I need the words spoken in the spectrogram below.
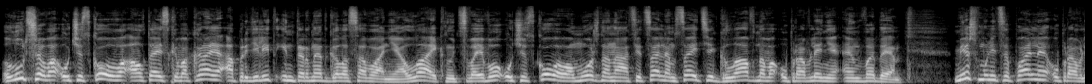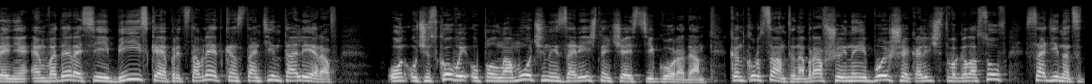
Лучшего участкового Алтайского края определит интернет-голосование. Лайкнуть своего участкового можно на официальном сайте Главного управления МВД. Межмуниципальное управление МВД России Бийское представляет Константин Толеров. Он участковый уполномоченный заречной части города. Конкурсанты, набравшие наибольшее количество голосов с 11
